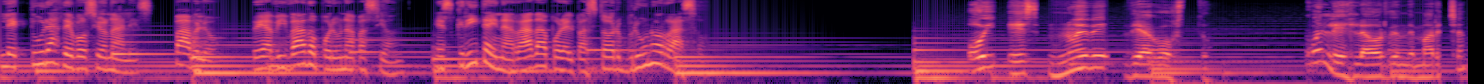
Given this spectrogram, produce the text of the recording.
Lecturas devocionales. Pablo, reavivado por una pasión. Escrita y narrada por el pastor Bruno Razo. Hoy es 9 de agosto. ¿Cuál es la orden de marcha?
